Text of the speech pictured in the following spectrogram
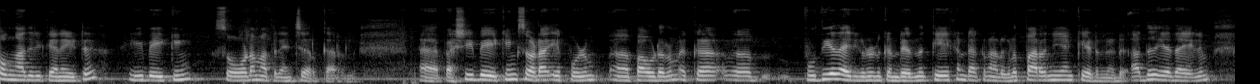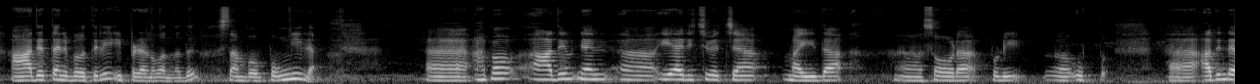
പൊങ്ങാതിരിക്കാനായിട്ട് ഈ ബേക്കിംഗ് സോഡ മാത്രമേ ഞാൻ ചേർക്കാറുള്ളൂ. പക്ഷേ ഈ ബേക്കിംഗ് സോഡ എപ്പോഴും പൗഡറും ഒക്കെ പുതിയതായിരിക്കണം എടുക്കേണ്ടതെന്ന് കേക്ക് ഉണ്ടാക്കുന്ന ആളുകൾ പറഞ്ഞ് ഞാൻ കേട്ടിട്ടുണ്ട്. അത് ഏതായാലും ആദ്യത്തെ അനുഭവത്തിൽ ഇപ്പോഴാണ് വന്നത്. സംഭവം പൊങ്ങിയില്ല. അപ്പോൾ ആദ്യം ഞാൻ ഈ അരിച്ചു വെച്ച മൈദ സോഡ പൊടി ഉപ്പ് അതിന്റെ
